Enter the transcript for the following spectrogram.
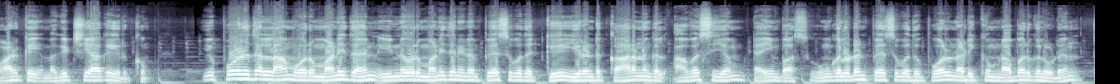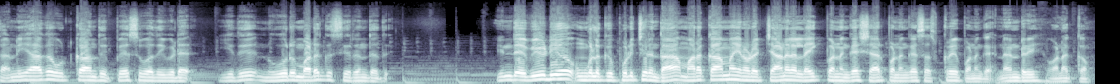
வாழ்க்கை மகிழ்ச்சியாக இருக்கும். இப்பொழுதெல்லாம் ஒரு மனிதன் இன்னொரு மனிதனிடம் பேசுவதற்கு இரண்டு காரணங்கள் அவசியம். டைம் பாஸ் உங்களுடன் பேசுவது போல் நடிக்கும் நபர்களுடன் தனியாக உட்கார்ந்து பேசுவதை விட இது நூறு மடங்கு சிறந்தது. இந்த வீடியோ உங்களுக்கு பிடிச்சிருந்தா மறக்காமல் என்னோட சேனலை லைக் பண்ணுங்கள் ஷேர் பண்ணுங்கள் சப்ஸ்கிரைப் பண்ணுங்கள் நன்றி வணக்கம்.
